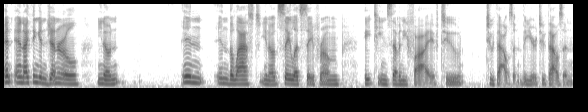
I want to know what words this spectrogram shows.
and and i think in general you know in in the last you know say let's say from 1875 to 2000 the year 2000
